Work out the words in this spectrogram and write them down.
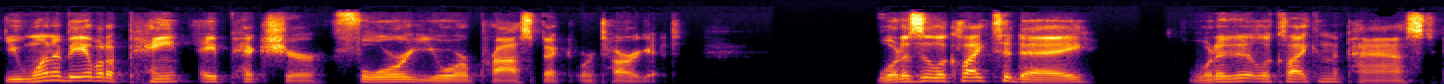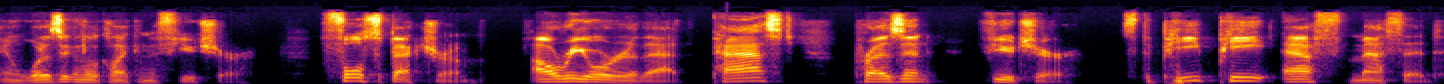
You want to be able to paint a picture for your prospect or target. What does it look like today? What did it look like in the past? And what is it going to look like in the future? Full spectrum. I'll reorder that past, present, future. It's the PPF method.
